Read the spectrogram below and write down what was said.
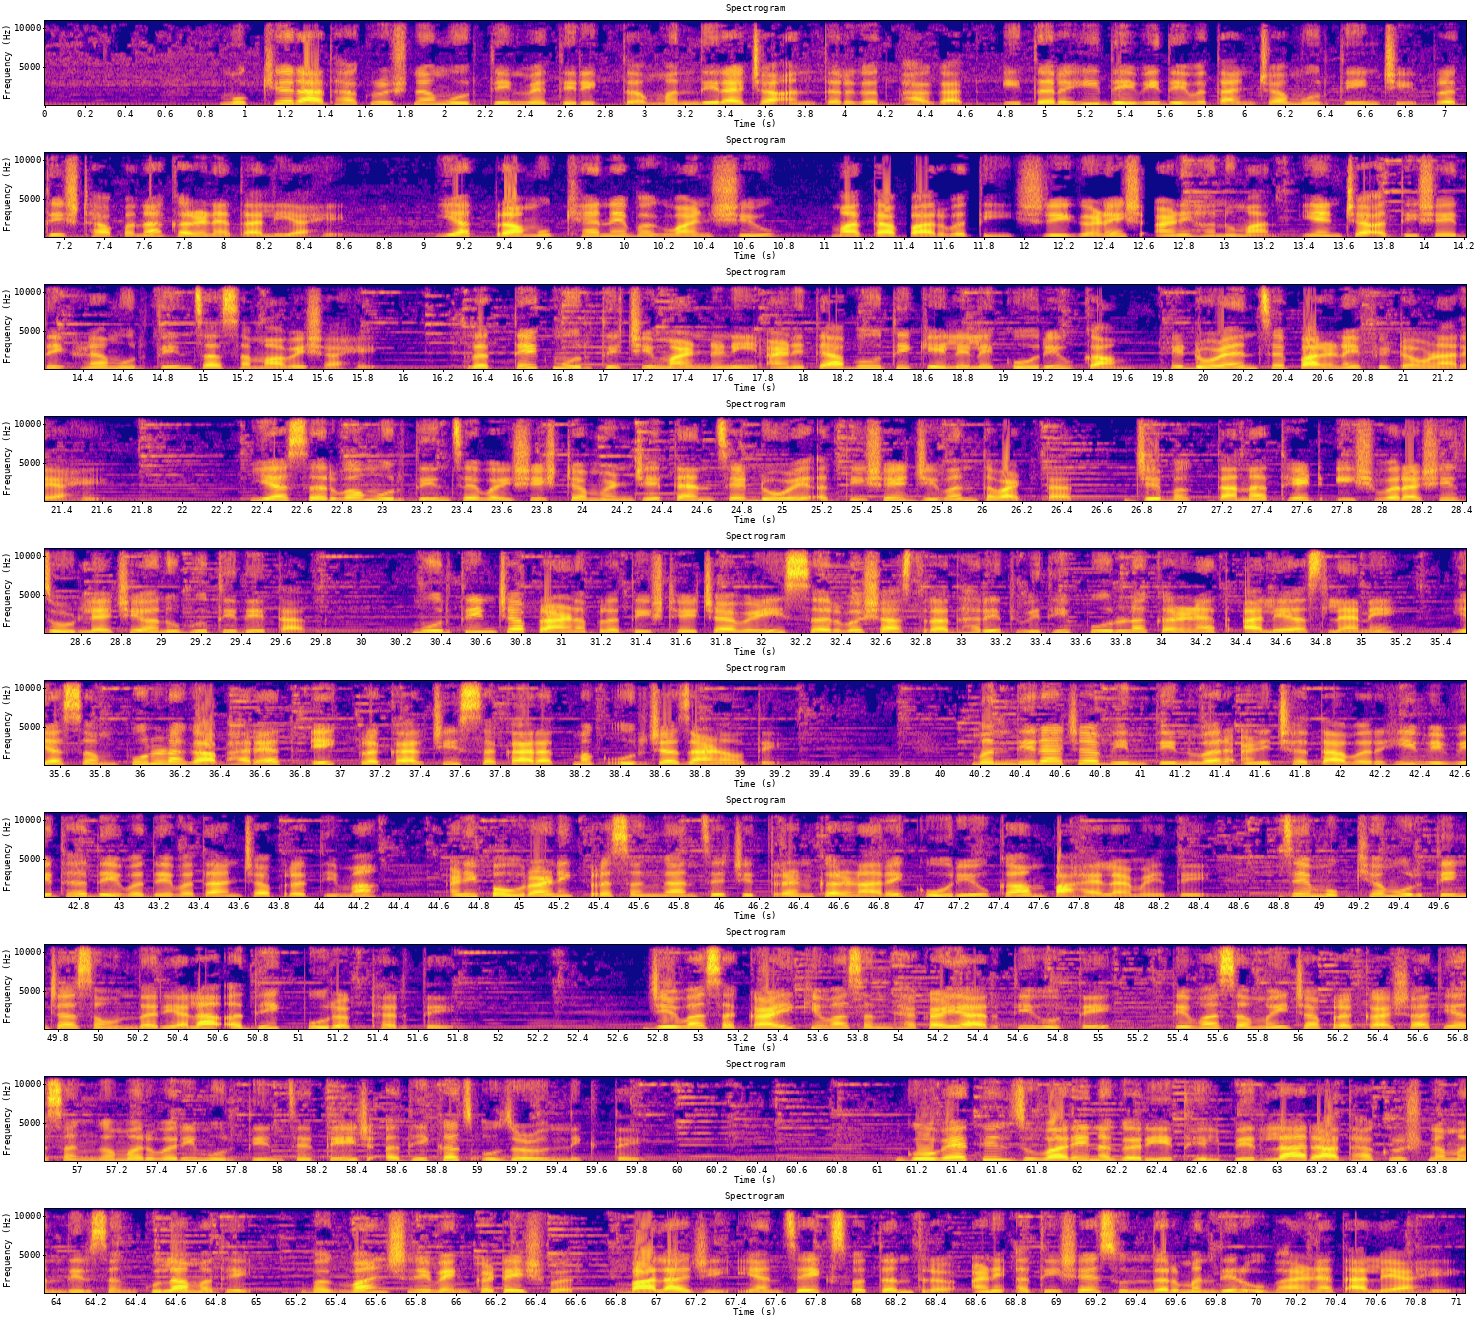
मुख्य राधाकृष्ण मूर्तींव्यतिरिक्त मंदिराच्या अंतर्गत भागात इतरही देवी देवतांच्या मूर्तींची प्रतिष्ठापना करण्यात आली आहे. यात प्रामुख्याने भगवान शिव माता पार्वती श्री गणेश आणि हनुमान यांच्या अतिशय देखण्या मूर्तींचा समावेश आहे. प्रत्येक मूर्तीची मांडणी आणि त्याभोवती केलेले कोरीव काम हे डोळ्यांचे पारणे फिटवणारे आहे. या सर्व मूर्तींचे वैशिष्ट्य म्हणजे त्यांचे डोळे अतिशय जिवंत वाटतात जे भक्तांना थेट ईश्वराशी जोडल्याची अनुभूती देतात. मूर्तींच्या प्राणप्रतिष्ठेच्या वेळी सर्व शास्त्राधारित विधी पूर्ण करण्यात आले असल्याने या संपूर्ण गाभाऱ्यात एक प्रकारची सकारात्मक ऊर्जा जाणवते. मंदिराच्या भिंतींवर आणि छतावरही विविध देवदेवतांच्या प्रतिमा आणि पौराणिक प्रसंगांचे चित्रण करणारे कोरीव काम पाहायला मिळते जे मुख्य मूर्तींच्या सौंदर्याला अधिक पूरक ठरते. जेव्हा सकाळी किंवा संध्याकाळी आरती होते तेव्हा समईच्या प्रकाशात या संगमरवरी मूर्तींचे तेज अधिकच उजळून निघते. गोव्यातील जुवारी नगर येथील बिर्ला राधाकृष्ण मंदिर संकुलामध्ये भगवान श्री व्यंकटेश्वर बालाजी यांचे एक स्वतंत्र आणि अतिशय सुंदर मंदिर उभारण्यात आले आहे.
